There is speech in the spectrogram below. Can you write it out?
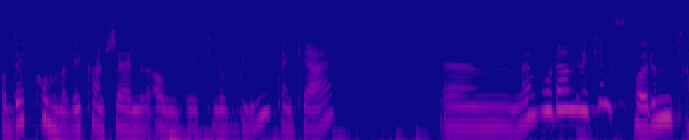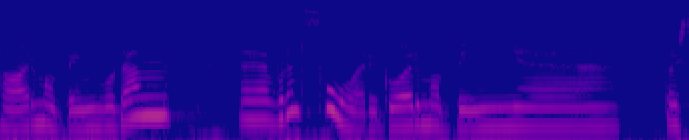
Og det kommer vi kanskje heller aldri til å bli, tenker jeg. Um, men hvordan, hvilken form tar mobbing? Hvordan, uh, hvordan foregår mobbing uh, f.eks.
